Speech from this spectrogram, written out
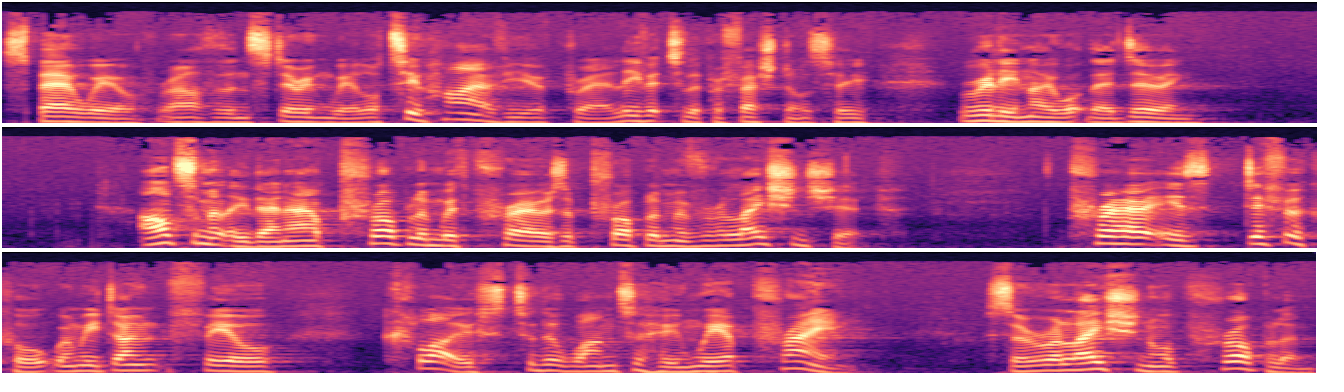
spare wheel rather than steering wheel, or too high a view of prayer. Leave it to the professionals who really know what they're doing. Ultimately, then, our problem with prayer is a problem of relationship. Prayer is difficult when we don't feel close to the one to whom we are praying. It's a relational problem.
